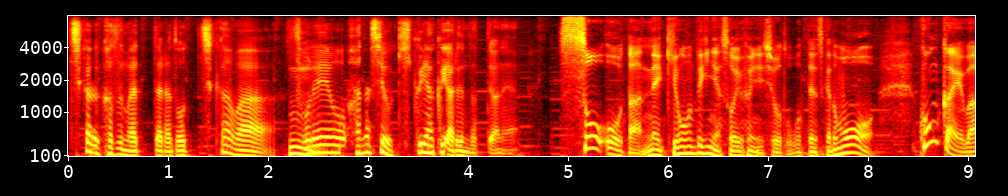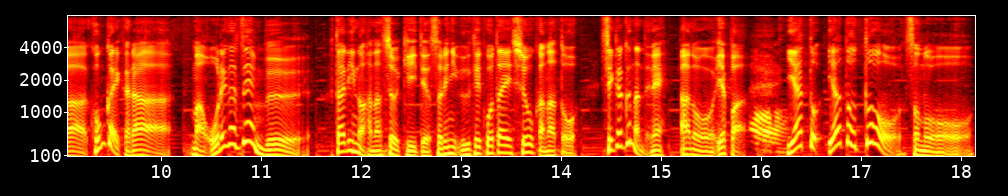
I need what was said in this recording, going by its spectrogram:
ちかがカズマやったら、どっちかは、それを、話を聞く役やるんだったよね。そうだね。基本的にはそういう風にしようと思ってるんですけども、今回は、今回から、まあ、俺が全部、二人の話を聞いて、それに受け答えしようかなと。せっかくなんでね、あの、やっぱ、ヤト、ヤトと、その、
